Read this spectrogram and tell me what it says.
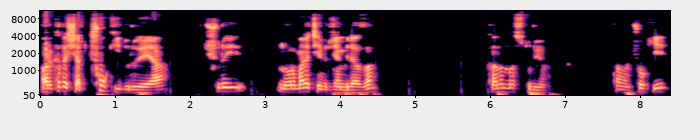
Arkadaşlar çok iyi duruyor ya. Şurayı normale çevireceğim birazdan. Bakalım nasıl duruyor. Tamam çok iyi.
